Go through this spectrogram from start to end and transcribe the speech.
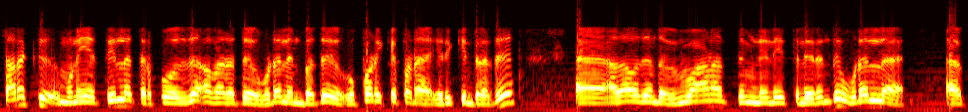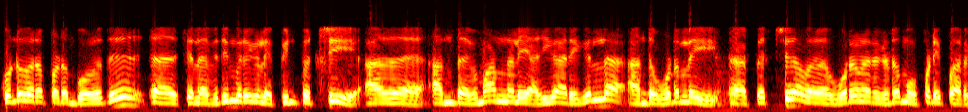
சரக்கு முனையத்தில் தற்போது அவரது உடல் என்பது ஒப்படைக்கப்பட இருக்கின்றது. அஹ், அதாவது அந்த விமான நிலையத்திலிருந்து உடல்ல கொண்டு வரப்படும் பொழுது அஹ், சில விதிமுறைகளை பின்பற்றி அந்த விமான நிலைய அதிகாரிகள் அந்த உடலை பெற்று அவர் உறவினர்களிடம் ஒப்படைப்பார்கள்.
